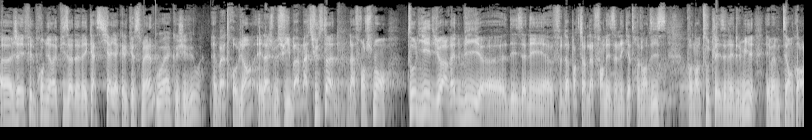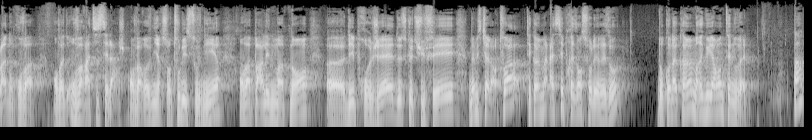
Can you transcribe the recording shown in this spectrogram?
euh, j'avais fait le premier épisode avec Asia il y a quelques semaines. Ouais, que j'ai vu, ouais. Eh ben trop bien. Et là, je me suis dit, bah Matt Houston, là franchement, taulier du R&B euh, des années, euh, à partir de la fin des années 90, pendant toutes les années 2000, et même t'es encore là. Donc on va, on va, on va ratisser large. On va revenir sur tous les souvenirs. On va parler de maintenant, euh, des projets, de ce que tu fais. Même si alors toi, t'es quand même assez présent sur les réseaux. Donc on a quand même régulièrement de tes nouvelles. Pas,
